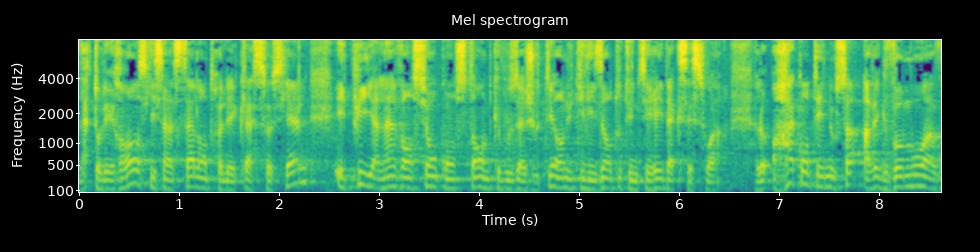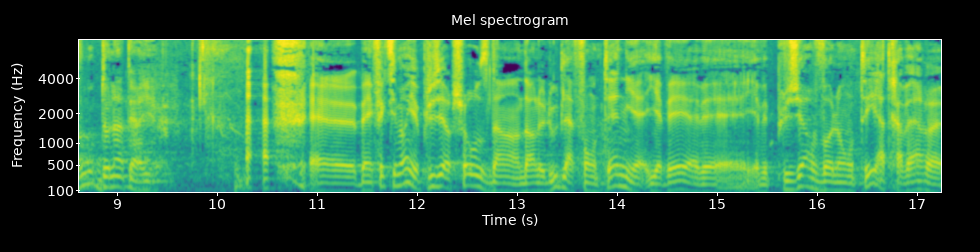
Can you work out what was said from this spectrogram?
la, tolérance qui s'installe entre les classes sociales, et puis il y a l'invention constante que vous ajoutez en utilisant toute une série d'accessoires. Alors racontez-nous ça avec vos mots à vous de l'intérieur. euh, ben effectivement, il y a plusieurs choses dans, dans le loup de la fontaine. Il y, avait, il y avait, plusieurs volontés à travers euh,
